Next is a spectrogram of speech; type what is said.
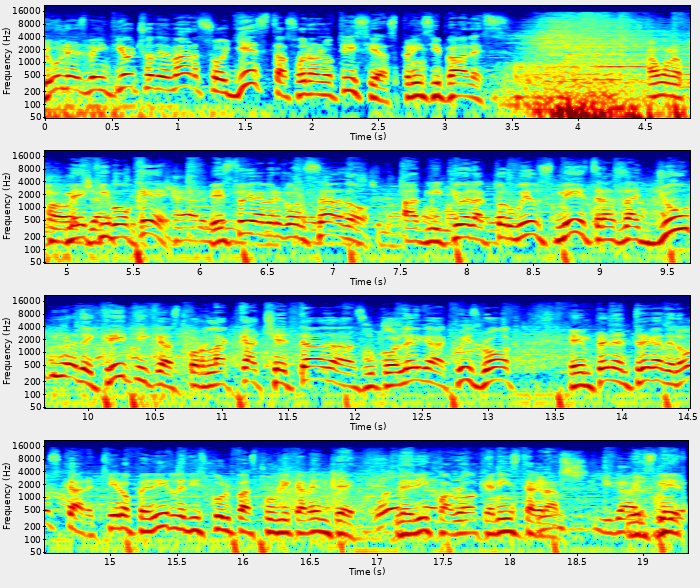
Lunes 28 de marzo y estas son las noticias principales. Me equivoqué, estoy avergonzado, admitió el actor Will Smith tras la lluvia de críticas por la cachetada a su colega Chris Rock en plena entrega del Oscar. Quiero pedirle disculpas públicamente, le dijo a Rock en Instagram. Will Smith.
